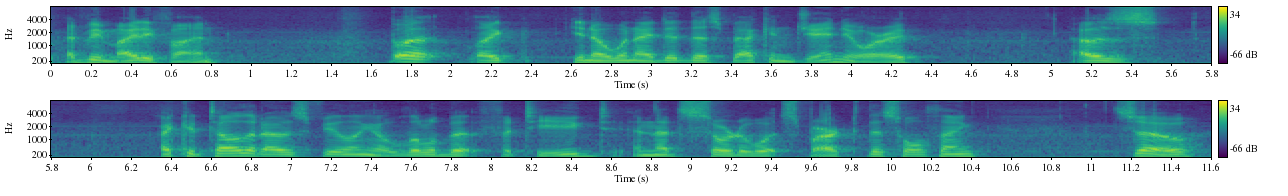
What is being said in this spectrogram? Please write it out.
That'd be mighty fine. But like, you know, when I did this back in January, I was I could tell that I was feeling a little bit fatigued, and that's sort of what sparked this whole thing. So,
